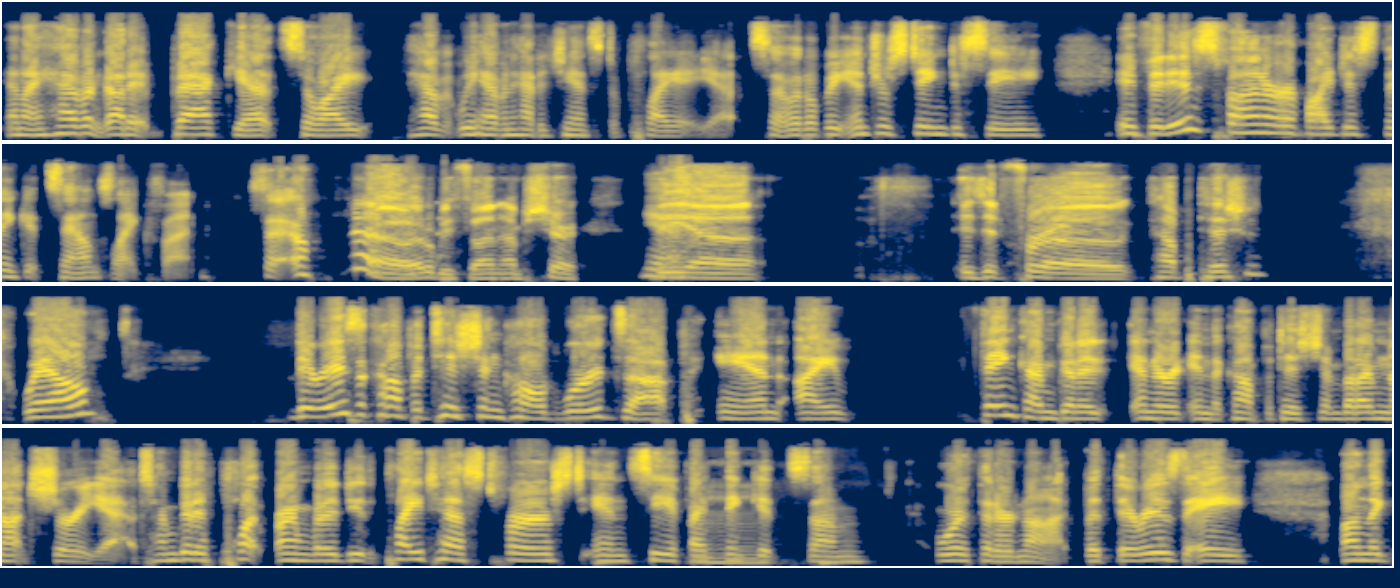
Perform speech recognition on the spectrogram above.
and I haven't got it back yet. So I haven't. We haven't had a chance to play it yet. So it'll be interesting to see if it is fun or if I just think it sounds like fun. So no, it'll be fun. I'm sure. Yeah. The uh, is it for a competition? Well, there is a competition called Words Up, and I think I'm going to enter it in the competition, but I'm not sure yet. I'm going to play. I'm going to do the play test first and see if I mm-hmm. think it's um worth it or not. But there is a on the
